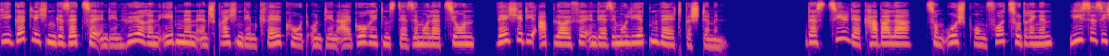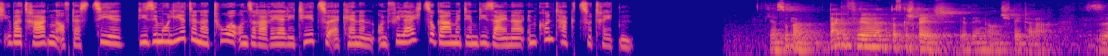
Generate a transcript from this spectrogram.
Die göttlichen Gesetze in den höheren Ebenen entsprechen dem Quellcode und den Algorithms der Simulation, welche die Abläufe in der simulierten Welt bestimmen. Das Ziel der Kabbala, zum Ursprung vorzudringen, ließe sich übertragen auf das Ziel, die simulierte Natur unserer Realität zu erkennen und vielleicht sogar mit dem Designer in Kontakt zu treten. Ja, super. Danke für das Gespräch. Wir sehen uns später. So.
